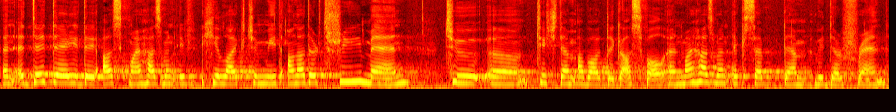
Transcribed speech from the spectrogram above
And at that day, they asked my husband if he liked to meet another three men to uh, teach them about the gospel. And my husband accept them with their friend.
